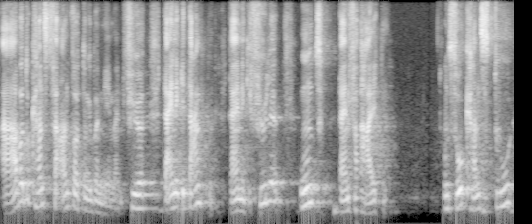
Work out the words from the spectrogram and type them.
Aber du kannst Verantwortung übernehmen für deine Gedanken, deine Gefühle und dein Verhalten. Und so kannst du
